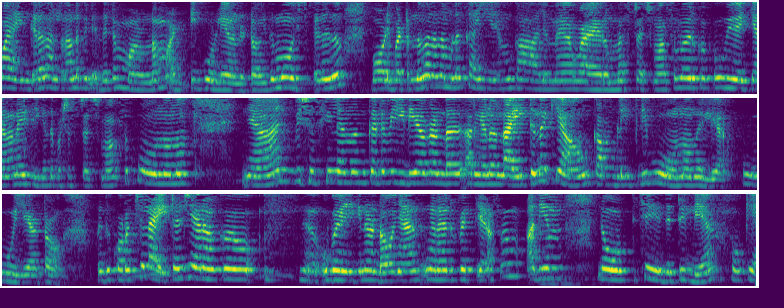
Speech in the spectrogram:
ഭയങ്കര നല്ലതാണ്. പിന്നെ ഇതിന്റെ മണം അടിപൊളിയാണ് കേട്ടോ. ഇത് മോയ്സ് അതായത് ബോഡി ബട്ടൺ എന്ന് പറഞ്ഞാൽ നമ്മൾ കയ്യും കാലും വയറും സ്ട്രെച്ച് മാർക്സ് ഉള്ളവർക്കൊക്കെ ഉപയോഗിക്കാന്നാണ് എഴുതിയിരിക്കുന്നത്. പക്ഷെ സ്ട്രെച്ച് മാർക്സ് പോകുന്നൊന്നും ഞാൻ വിശ്വസിക്കില്ല നിങ്ങൾക്ക് എന്റെ വീഡിയോ കണ്ട അറിയാലോ. ലൈറ്റിനൊക്കെ ആവും കംപ്ലീറ്റ്ലി പോകുന്നൊന്നുമില്ല. പോവില്ല കേട്ടോ. അപ്പൊ ഇത് കുറച്ച് ലൈറ്റൺ ചെയ്യാനൊക്കെ ഉപയോഗിക്കുന്നുണ്ടോ? ഞാൻ ഇങ്ങനെ ഒരു വ്യത്യാസം അധികം നോട്ട് ചെയ്തിട്ടില്ല. ഓക്കെ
